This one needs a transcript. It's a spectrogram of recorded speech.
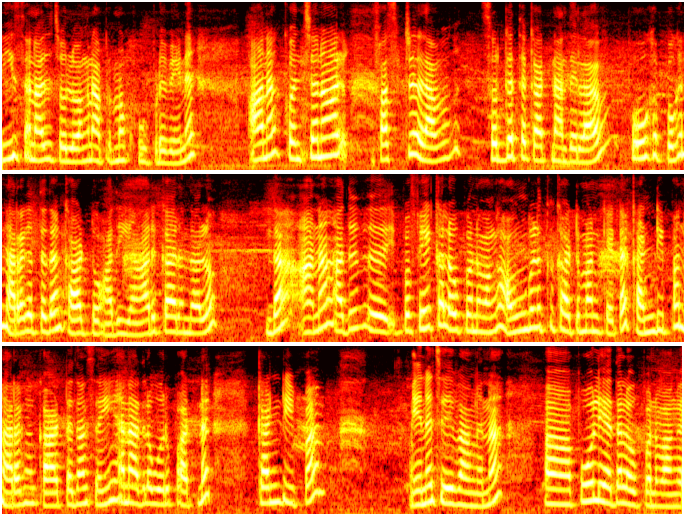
ரீசனாவது சொல்லுவாங்க நான் அப்புறமா கூப்பிடுவேன்னு. ஆனால் கொஞ்ச நாள் ஃபஸ்ட்டு லவ் சொர்க்கத்தை காட்டின அந்த லவ் போக போக நரகத்தை தான் காட்டும். அது யாருக்காக இருந்தாலும் தான். ஆனால் அது இப்போ ஃபேக்காக லவ் பண்ணுவாங்க. அவங்களுக்கு காட்டுமான்னு கேட்டால் கண்டிப்பாக நரகம் காட்ட தான் செய்யும். ஆனால் அதில் ஒரு பார்ட்னர் கண்டிப்பாக என்ன செய்வாங்கன்னா போலியாக தான் லவ் பண்ணுவாங்க.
